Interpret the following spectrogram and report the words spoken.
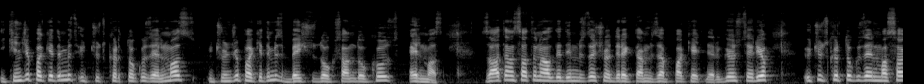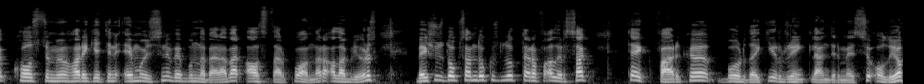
İkinci paketimiz 349 elmas. Üçüncü paketimiz 599 elmas. Zaten satın al dediğimizde şöyle direkten bize paketleri gösteriyor. 349 elmasa kostümü, hareketini, emojisini ve bununla beraber All Star puanları alabiliyoruz. 599'luk tarafı alırsak tek farkı buradaki renklendirmesi oluyor.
